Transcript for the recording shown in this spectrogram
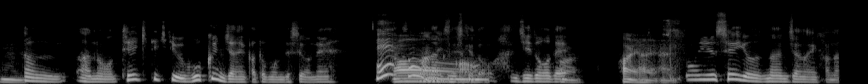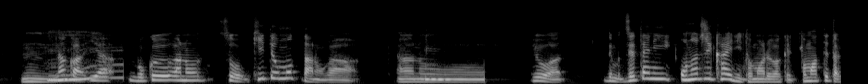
うん多分、あの、定期的に動くんじゃないかと思うんですよね。え、そうななんんですけど、自動で。はいはいはいはい。そういう制御なんじゃないかな。うん、なんか、うんいや、僕、あの、そう、聞いて思ったのが、あのー要は、でも絶対に同じ階に止まるわけ、止まってた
